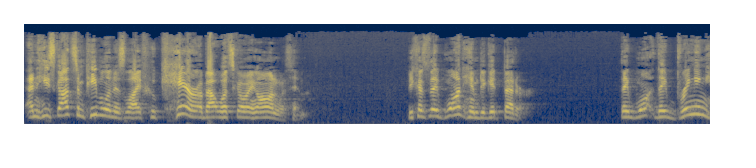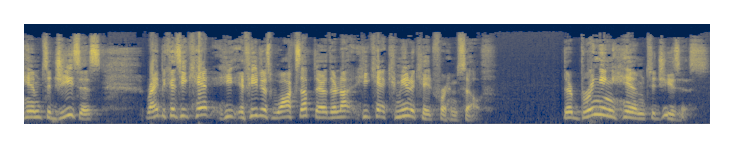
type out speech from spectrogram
And he's got some people in his life who care about what's going on with him. Because they want him to get better. They want, they're bringing him to Jesus, right? Because he can't, he, if he just walks up there, they're not, he can't communicate for himself. They're bringing him to Jesus.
